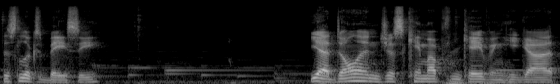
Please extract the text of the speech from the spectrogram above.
This looks basey. Yeah, Dolan just came up from caving. He got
